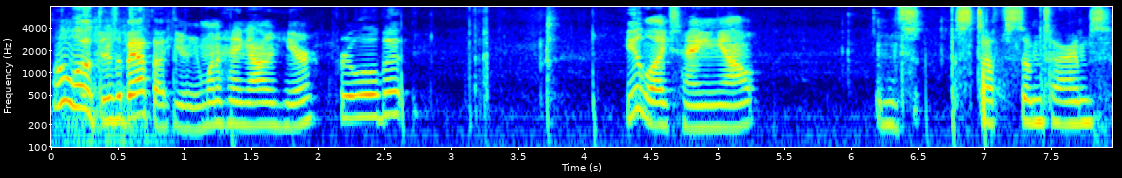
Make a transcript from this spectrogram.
Oh, look, there's a bath out here. You want to hang out in here for a little bit? He likes hanging out and stuff sometimes.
